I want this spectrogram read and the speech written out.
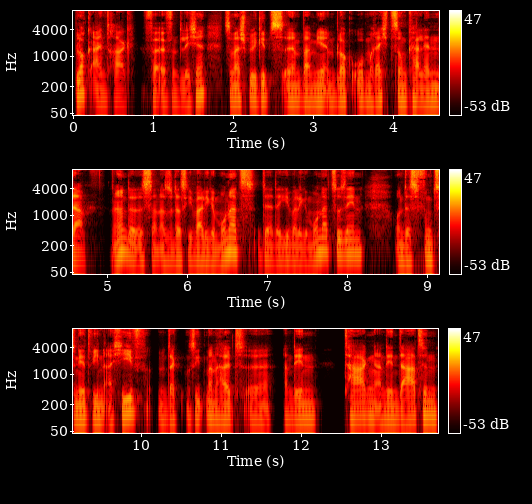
Blog-Eintrag veröffentliche. Zum Beispiel gibt's äh, bei mir im Blog oben rechts so einen Kalender. Ne, da ist dann also das jeweilige Monats, der, der jeweilige Monat zu sehen und das funktioniert wie ein Archiv. Da sieht man halt äh, an den Tagen, an den Daten,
